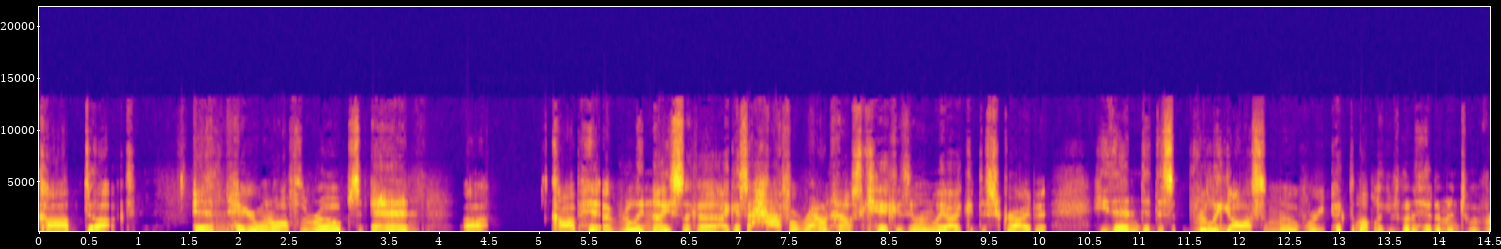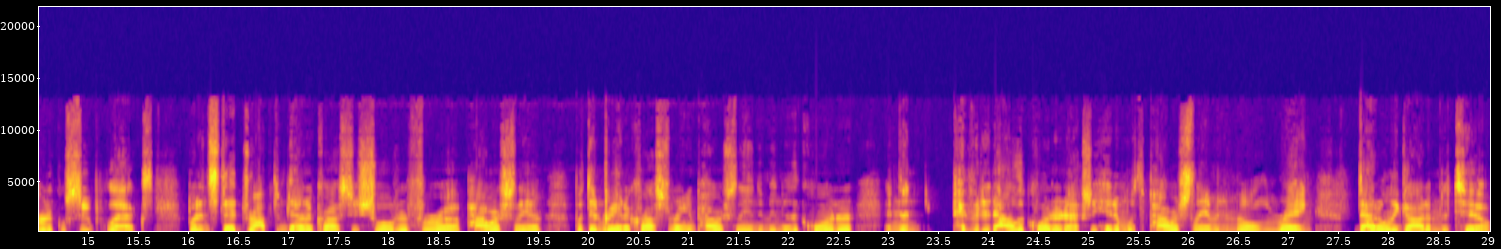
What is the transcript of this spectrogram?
Cobb ducked, and Hager went off the ropes, and uh, Cobb hit a really nice, like a, I guess a half a roundhouse kick is the only way I could describe it. He then did this really awesome move where he picked him up like he was going to hit him into a vertical suplex, but instead dropped him down across his shoulder for a power slam, but then ran across the ring and power slammed him into the corner, and then pivoted out of the corner and actually hit him with a power slam in the middle of the ring. That only got him the two.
